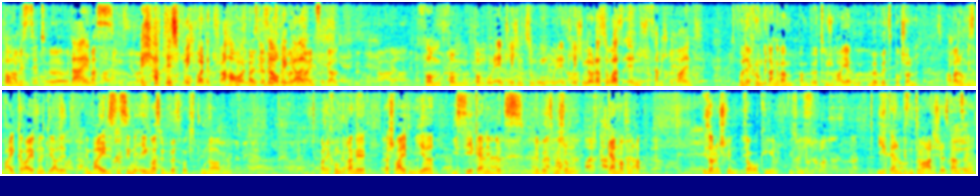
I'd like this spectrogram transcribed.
Vom, A bis Z? Äh, Nein, Was? ich habe das Sprichwort jetzt verhauen, Ich weiß ist auch egal. Meinst, egal. Vom, vom, vom Unendlichen zum Ununendlichen oder sowas ähnliches habe ich gemeint. Wohl der Grundgedanke beim, beim Würzmischen war ja über Würzburg schon, aber noch ein bisschen weitgreifender, die alle im weitesten Sinne irgendwas mit Würzburg zu tun haben. Aber der Grundgedanke, da schweifen wir, wie sehr gerne in, Würz, in der Würzmischung, gern mal von ab. Ist auch nicht schlimm, ist auch okay, wie es ist. Ich gerne ein bisschen thematischer das Ganze.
